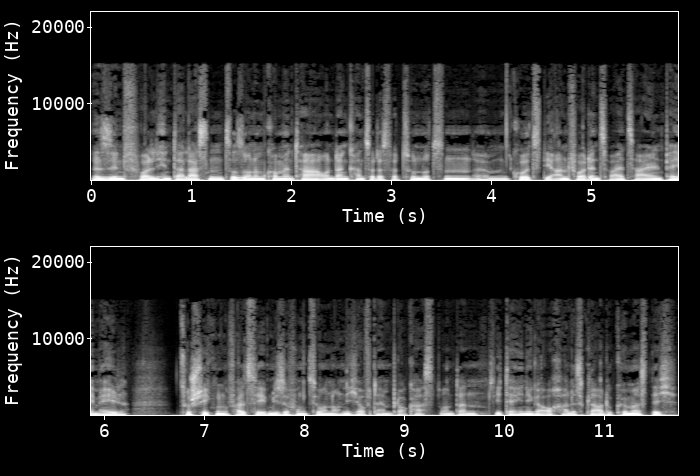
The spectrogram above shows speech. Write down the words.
sinnvoll hinterlassen zu so einem Kommentar und dann kannst du das dazu nutzen, ähm, kurz die Antwort in zwei Zeilen per E-Mail zu schicken, falls du eben diese Funktion noch nicht auf deinem Blog hast. Und dann sieht derjenige auch alles klar, du kümmerst dich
